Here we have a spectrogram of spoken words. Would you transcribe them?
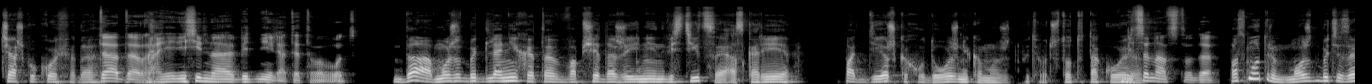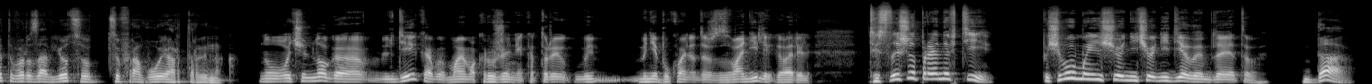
чашку кофе, да. Да, да, они не сильно обеднели от этого вот. Да, может быть, для них это вообще даже и не инвестиция, а скорее поддержка художника, может быть, вот что-то такое. Меценатство, да. Посмотрим, может быть, из этого разовьется цифровой арт-рынок. Ну, очень много людей, как бы, в моем окружении, которые мне буквально даже звонили, говорили, ты слышал про NFT? Почему мы еще ничего не делаем для этого? Да,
